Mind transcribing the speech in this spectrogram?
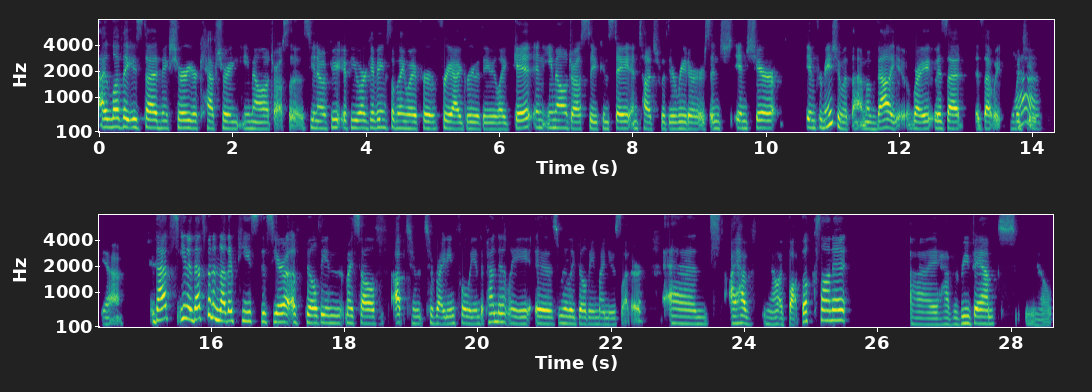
I love that you said make sure you're capturing email addresses. You know, if you if you are giving something away for free, I agree with you. Like get an email address so you can stay in touch with your readers and sh- and share information with them of value, right? Is that is that what, yeah. what you yeah that's you know that's been another piece this year of building myself up to, to writing fully independently is really building my newsletter. And i have you know i've bought books on it. I have revamped you know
